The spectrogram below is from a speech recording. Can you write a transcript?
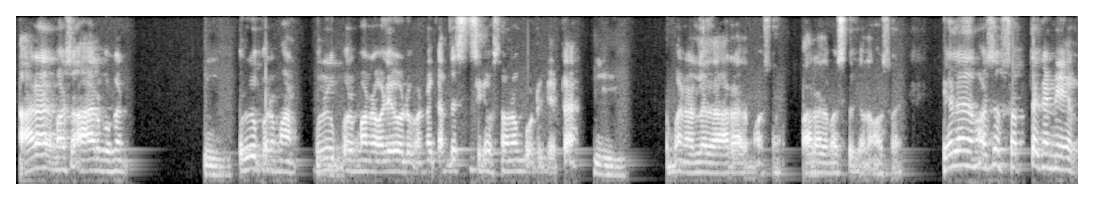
ஆறாவது மாதம் ஆறுமுகன். முருகப்பெருமான். முருகப்பெருமான வழிபாடு பண்ண கந்த சிவனம் போட்டு கேட்டால் ரொம்ப நல்லது. ஆறாவது மாதம் ஆறாவது மாதத்துக்கு அந்த மாதம் ஏழாவது மாதம் சப்த கன்னியர்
